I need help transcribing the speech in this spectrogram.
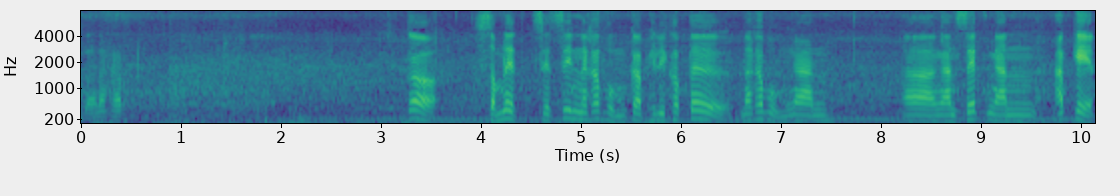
เดี๋ยวนะครับ ก็สำเร็จเสร็จสิ้นนะครับผมกับเฮลิคอปเตอร์นะครับผมงานางานเซตงานอัปเกรด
